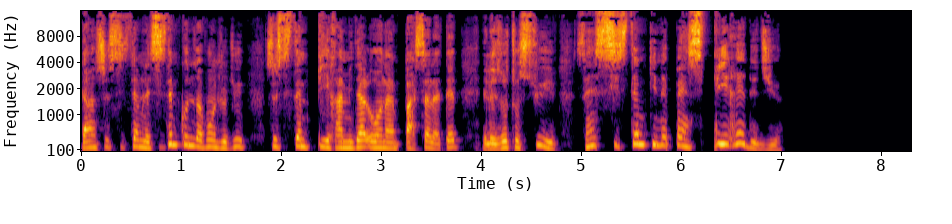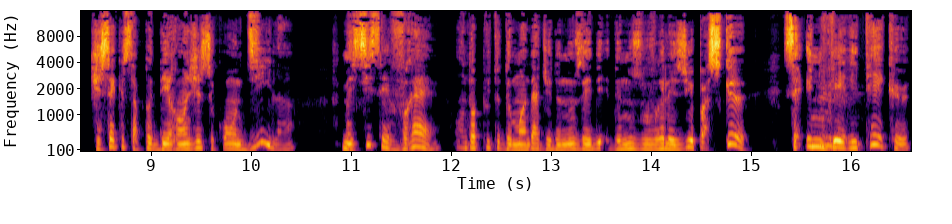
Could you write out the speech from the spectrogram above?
dans ce système. Le système que nous avons aujourd'hui, ce système pyramidal où on a un pasteur à la tête et les autres suivent, c'est un système qui n'est pas inspiré de Dieu. Je sais que ça peut déranger ce qu'on dit là, mais si c'est vrai, on doit plutôt demander à Dieu de nous aider, de nous ouvrir les yeux parce que c'est une mm. vérité que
